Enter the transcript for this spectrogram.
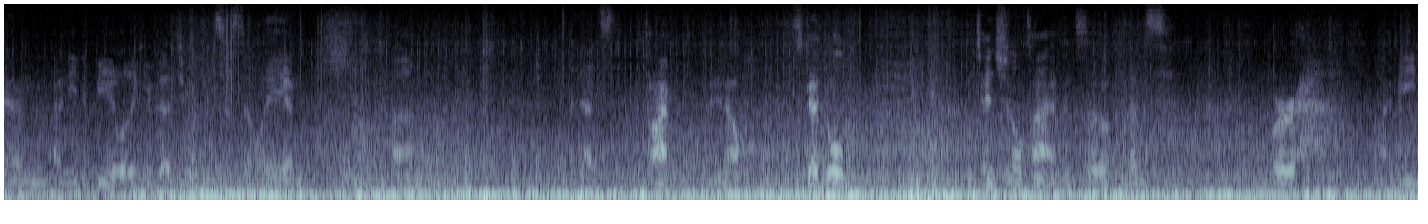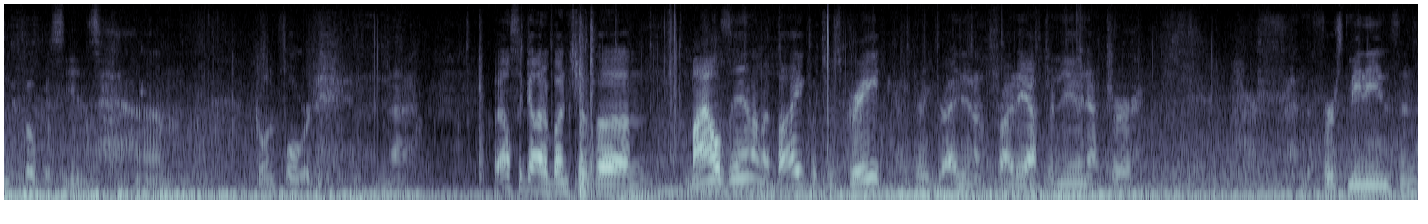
and I need to be able to give that to her consistently, and um, and that's time. You know, scheduled intentional time, and so that's where my main focus is um, going forward. And, uh, I also got a bunch of um, miles in on my bike, which was great. Got a great ride in on Friday afternoon after the first meetings and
